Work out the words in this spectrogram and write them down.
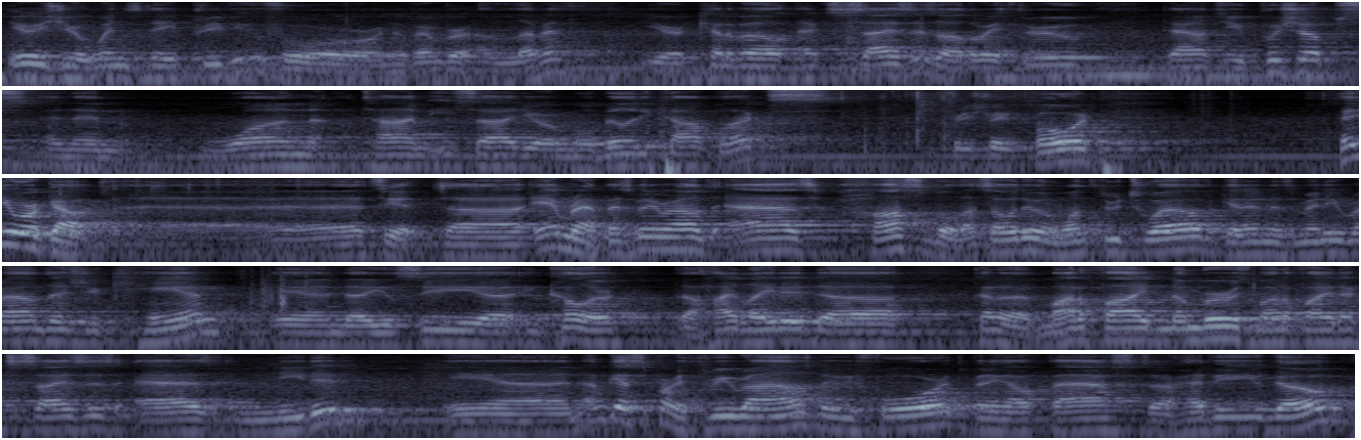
Here is your Wednesday preview for November 11th. Your kettlebell exercises all the way through down to your push-ups and then one time each side your mobility complex. Pretty straightforward. Then your workout. Uh, that's it. Uh, AMRAP, as many rounds as possible. That's all we're doing. 1 through 12. Get in as many rounds as you can. And uh, you'll see uh, in color the highlighted uh, kind of modified numbers, modified exercises as needed. And I'm guessing probably three rounds, maybe four, depending how fast or heavy you go.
